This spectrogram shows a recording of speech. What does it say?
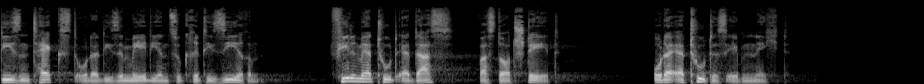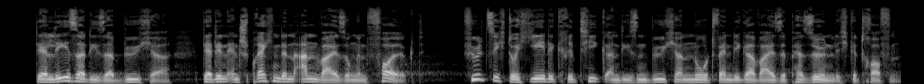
diesen Text oder diese Medien zu kritisieren. Vielmehr tut er das, was dort steht, oder er tut es eben nicht. Der Leser dieser Bücher, der den entsprechenden Anweisungen folgt, fühlt sich durch jede Kritik an diesen Büchern notwendigerweise persönlich getroffen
